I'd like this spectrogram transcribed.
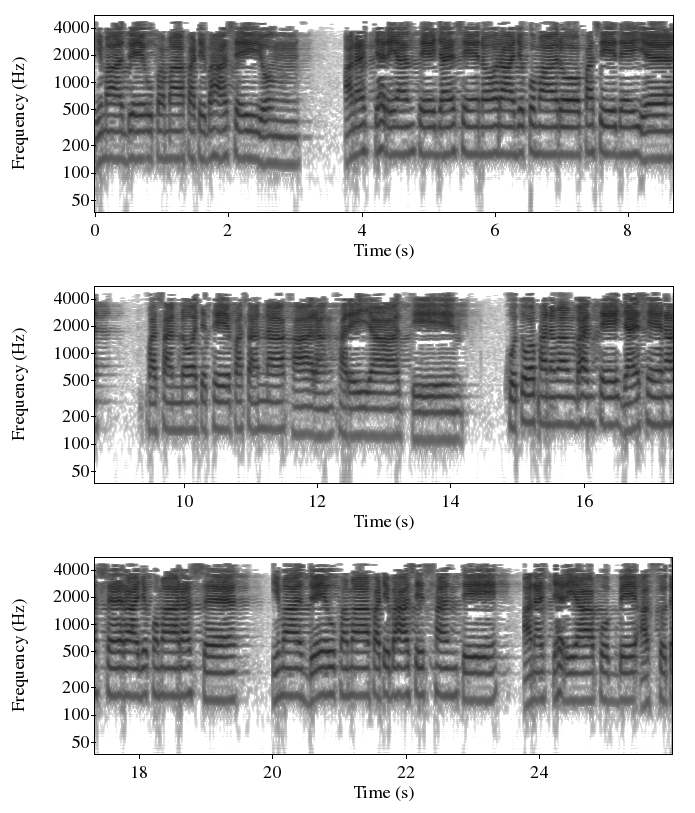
ඉමා ද්වේ උපමා පටිභාසෙය්‍යොං අනච්චරයන්තේ ජයසේනෝ රාජකුමාරෝ පසීදෙය්‍ය පසන්නෝ චතේ පසන්නාකාරං කරෙය්‍යාති කුතෝ පනමං බන්තේ ජයසේනස්ස රාජකුමාරස්ස. ඉමා ද්වේ උපමා පටිභාසිස්සන්තේ. අනච්චරියා පුබ්බේ අස්සත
